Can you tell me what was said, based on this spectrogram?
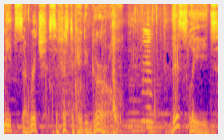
meets a rich, sophisticated girl, hmm. this leads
